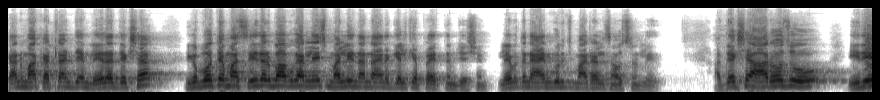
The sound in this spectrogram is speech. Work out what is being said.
కానీ మాకు అట్లాంటిది ఏం లేదు అధ్యక్ష. ఇకపోతే మా శ్రీధర్ బాబు గారు లేచి మళ్ళీ నన్ను ఆయన గెలికే ప్రయత్నం చేసిండు. లేకపోతే నేను ఆయన గురించి మాట్లాడాల్సిన అవసరం లేదు. అధ్యక్ష ఆ రోజు ఇదే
